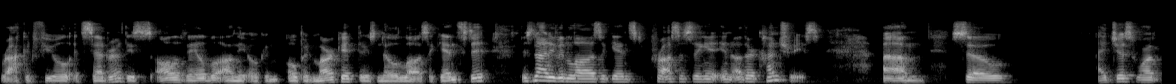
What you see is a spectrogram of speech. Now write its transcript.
Rocket Fuel, etc. This is all available on the open, open market. There's no laws against it. There's not even laws against processing it in other countries. Um, so I just want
